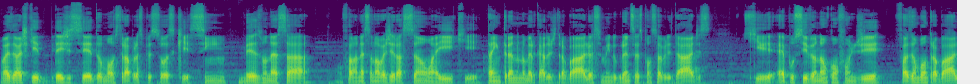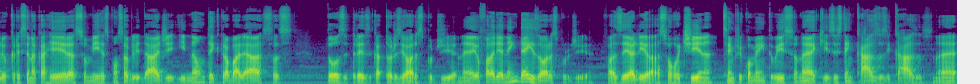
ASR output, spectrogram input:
mas eu acho que desde cedo mostrar para as pessoas que sim, mesmo nessa vamos falar nessa nova geração aí que está entrando no mercado de trabalho, assumindo grandes responsabilidades, que é possível não confundir fazer um bom trabalho, crescer na carreira, assumir responsabilidade e não ter que trabalhar suas 12, 13, 14 horas por dia, né? Eu falaria nem 10 horas por dia. Fazer ali a sua rotina. Sempre comento isso, né? Que existem casos e casos, né?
